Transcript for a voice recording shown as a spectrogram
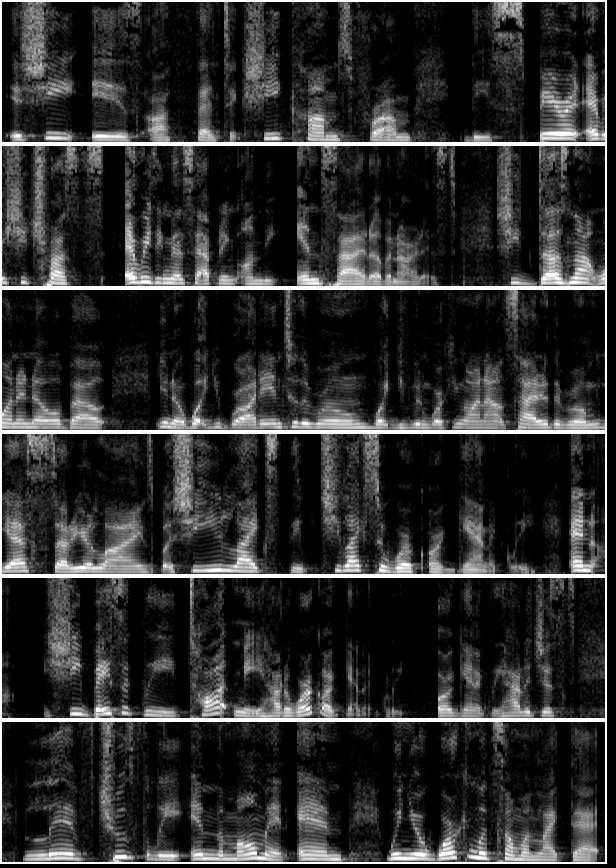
is she is authentic. She comes from the spirit. Every she trusts everything that's happening on the inside of an artist. She does not want to know about you know what you brought into the room, what you've been working on outside of the room. Yes, study your lines, but she likes the she likes to work organically, and she basically taught me how to work organically organically, how to just live truthfully in the moment. And when you're working with someone like that,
